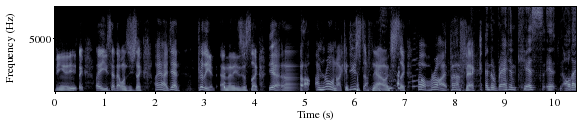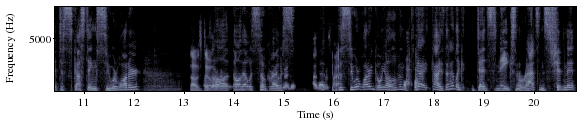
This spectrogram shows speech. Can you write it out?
being an idiot. He's like, oh yeah, you said that once. And she's like, oh yeah, I did. Brilliant. And then he's just like, yeah, uh, I'm Ron. I can do stuff now. And she's like, oh right, perfect. And the random kiss in all that disgusting sewer water. That was Oh, dope. Oh, oh, that was so gross. it. I thought was Yeah. The sewer water going all over them. Guys, guys, that had like dead snakes and rats and shit in it,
